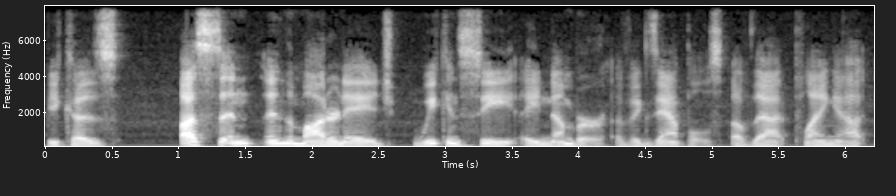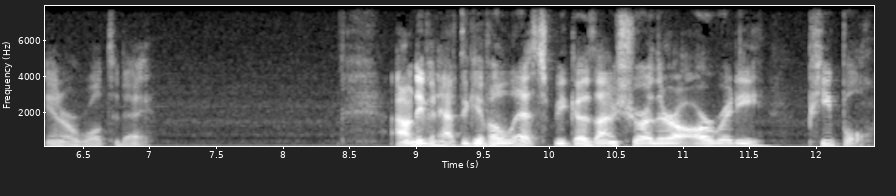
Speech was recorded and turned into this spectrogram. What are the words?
because us in, in the modern age, we can see a number of examples of that playing out in our world today. I don't even have to give a list because I'm sure there are already people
